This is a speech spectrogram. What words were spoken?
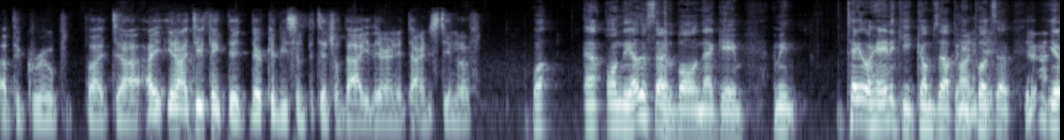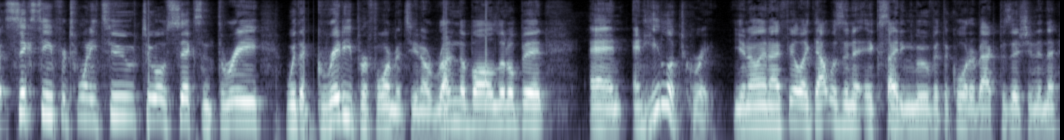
of the group, but uh, I, you know, I do think that there could be some potential value there in a dynasty move. Well, on the other side of the ball in that game, I mean, Taylor Heinicke comes up and he puts up yeah. you know 16 for 22, 206 and 3 with a gritty performance, you know, running the ball a little bit and and he looked great. You know, and I feel like that was an exciting move at the quarterback position. And there,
